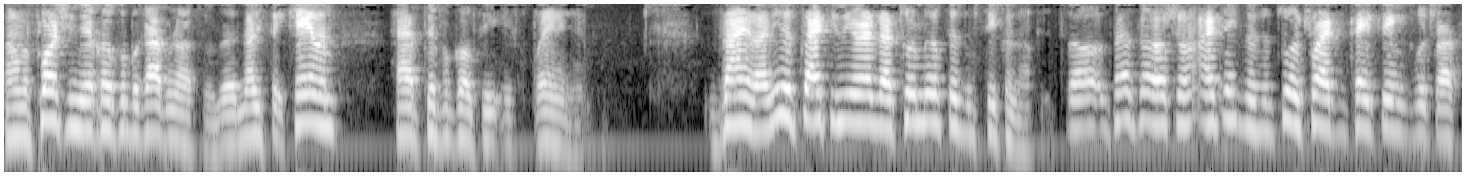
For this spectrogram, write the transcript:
Now, unfortunately, the nice day Kalim have difficulty explaining him. Zayin Lanius Daitinira that two meals said the psikonokit. So says I think that the two are trying to take things which are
